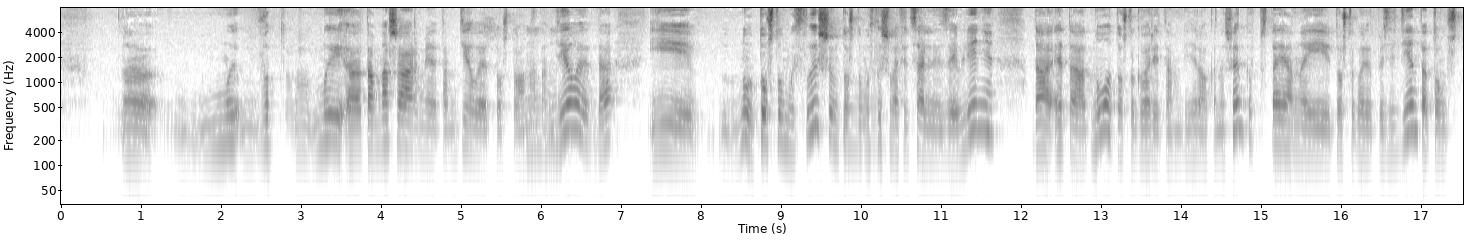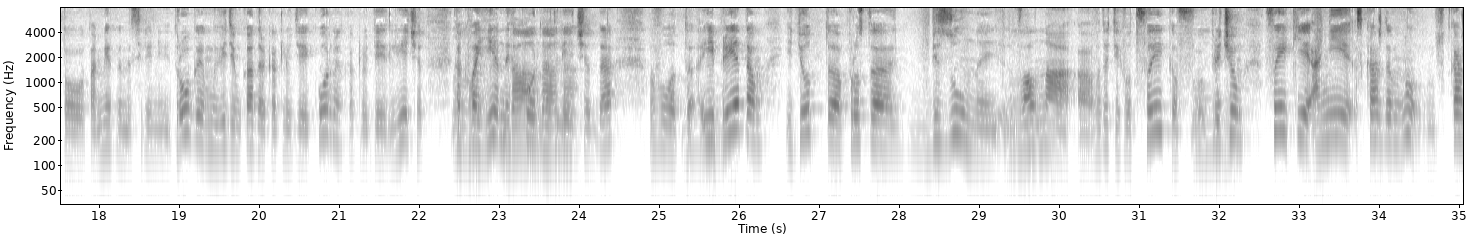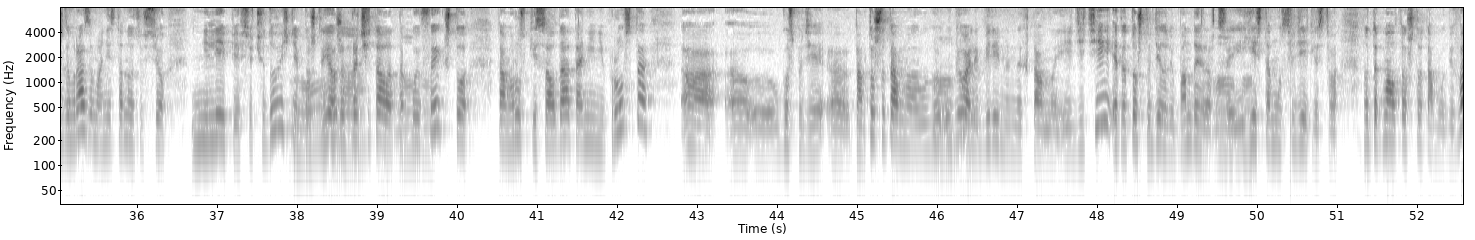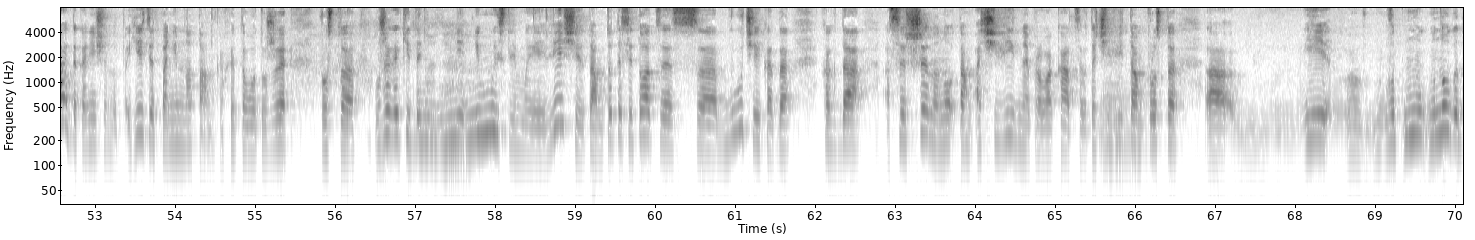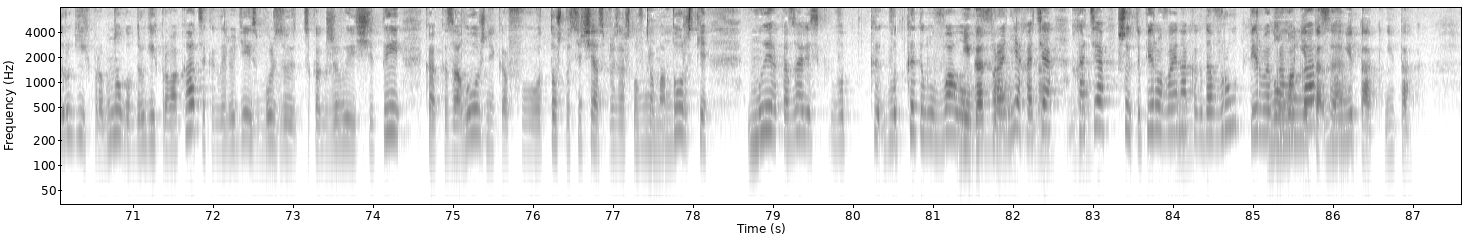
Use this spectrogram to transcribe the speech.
а, мы, вот мы, там наша армия там делает то, что она mm-hmm. там делает, да, и ну, то, что мы слышим, то, что мы слышим официальные заявления, да, это одно, то, что говорит там генерал Коношенков постоянно, и то, что говорил президент о том, что там мирное население не трогаем. Мы видим кадры, как людей кормят, как людей лечат, как угу. военных да, кормят, да, лечат, да. да. Вот. И при этом идет э, просто безумная mm-hmm. волна а, вот этих вот фейков. Mm-hmm. Причем фейки, они с каждым, ну, с каждым разом они становятся все нелепее, все чудовищнее, ну, потому что я уже прочитала mm-hmm. такой фейк, что там русские солдаты, они не просто а, а, господи, э, там то, что там uh-huh. убивали беременных там и детей, это то, что делали бандеровцы, uh-huh. и есть тому свидетельство. Но так мало того, что там убивают, так они еще ездят по ним на танках. Это вот уже просто уже какие-то uh-huh. немыслимые вещи. Там вот эта ситуация с Бучей, когда, когда совершенно, ну, там очевидная провокация, вот очевид, mm-hmm. там просто и э, вот много других, много других провокаций, когда людей используют как живые щиты, как заложников. Вот то, что сейчас произошло в Краматорске, мы оказались вот к, вот к этому валу не вранья. Хотя, да, хотя да. что это первая война, да. когда врут, первая но, провокация. Но не, так, но не так, не так.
